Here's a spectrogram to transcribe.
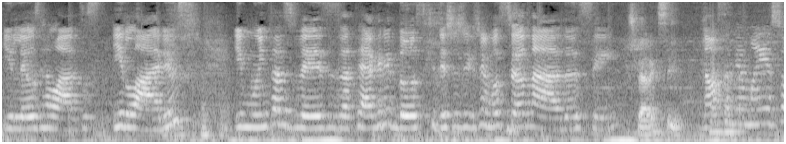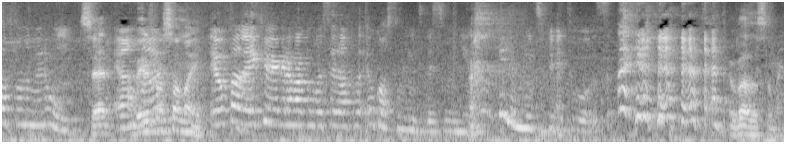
e ler os relatos hilários e muitas vezes até agridoce, que deixa a gente emocionada, assim. Espero que sim. Nossa, minha mãe é sua fã número um. Sério? Uhum. Beijo pra sua mãe. Eu falei que eu ia gravar com você e ela falou, eu gosto muito desse menino, ele é muito espirituoso. eu gosto da sua mãe.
